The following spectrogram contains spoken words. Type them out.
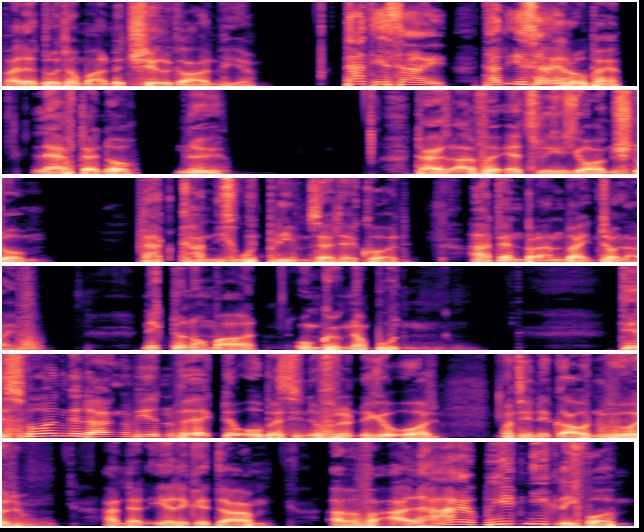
weil er dort mal mit Schill gehen wir. Dat is er, dat is er, Rupe. Läuft er noch? Nö. Da ist all verätzliche Jordan stumm. Dat kann nicht gut blieben, sagt der Kurt. Hat den Brandwein zur Leib. Nickte nochmal und ging nach Buden. Dies wurden Gedanken wie ein Weg, der Oberst in freundliche Ort und in Gauden wird, an den ehrige Dame, aber vor allem wie niedlich worden.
